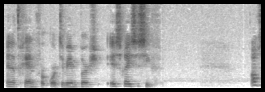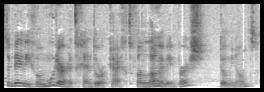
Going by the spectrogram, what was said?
en het gen voor korte wimpers is recessief. Als de baby van moeder het gen doorkrijgt van lange wimpers, dominant,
